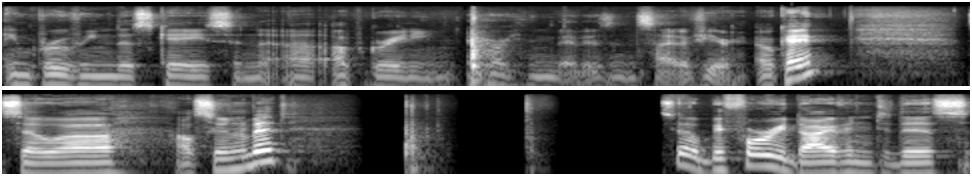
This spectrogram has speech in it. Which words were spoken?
improving this case and upgrading everything that is inside of here. Okay, so I'll see you in a bit. So before we dive into this,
